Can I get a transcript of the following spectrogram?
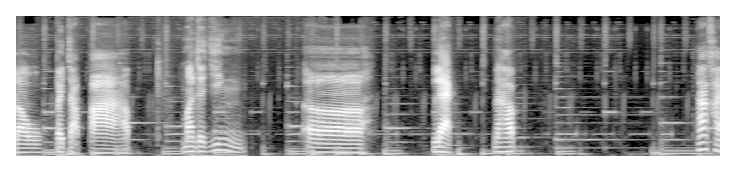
เราไปจับปลาครับ มันจะยิ่งเอ่อแหลกนะครับ ถ้าใคร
